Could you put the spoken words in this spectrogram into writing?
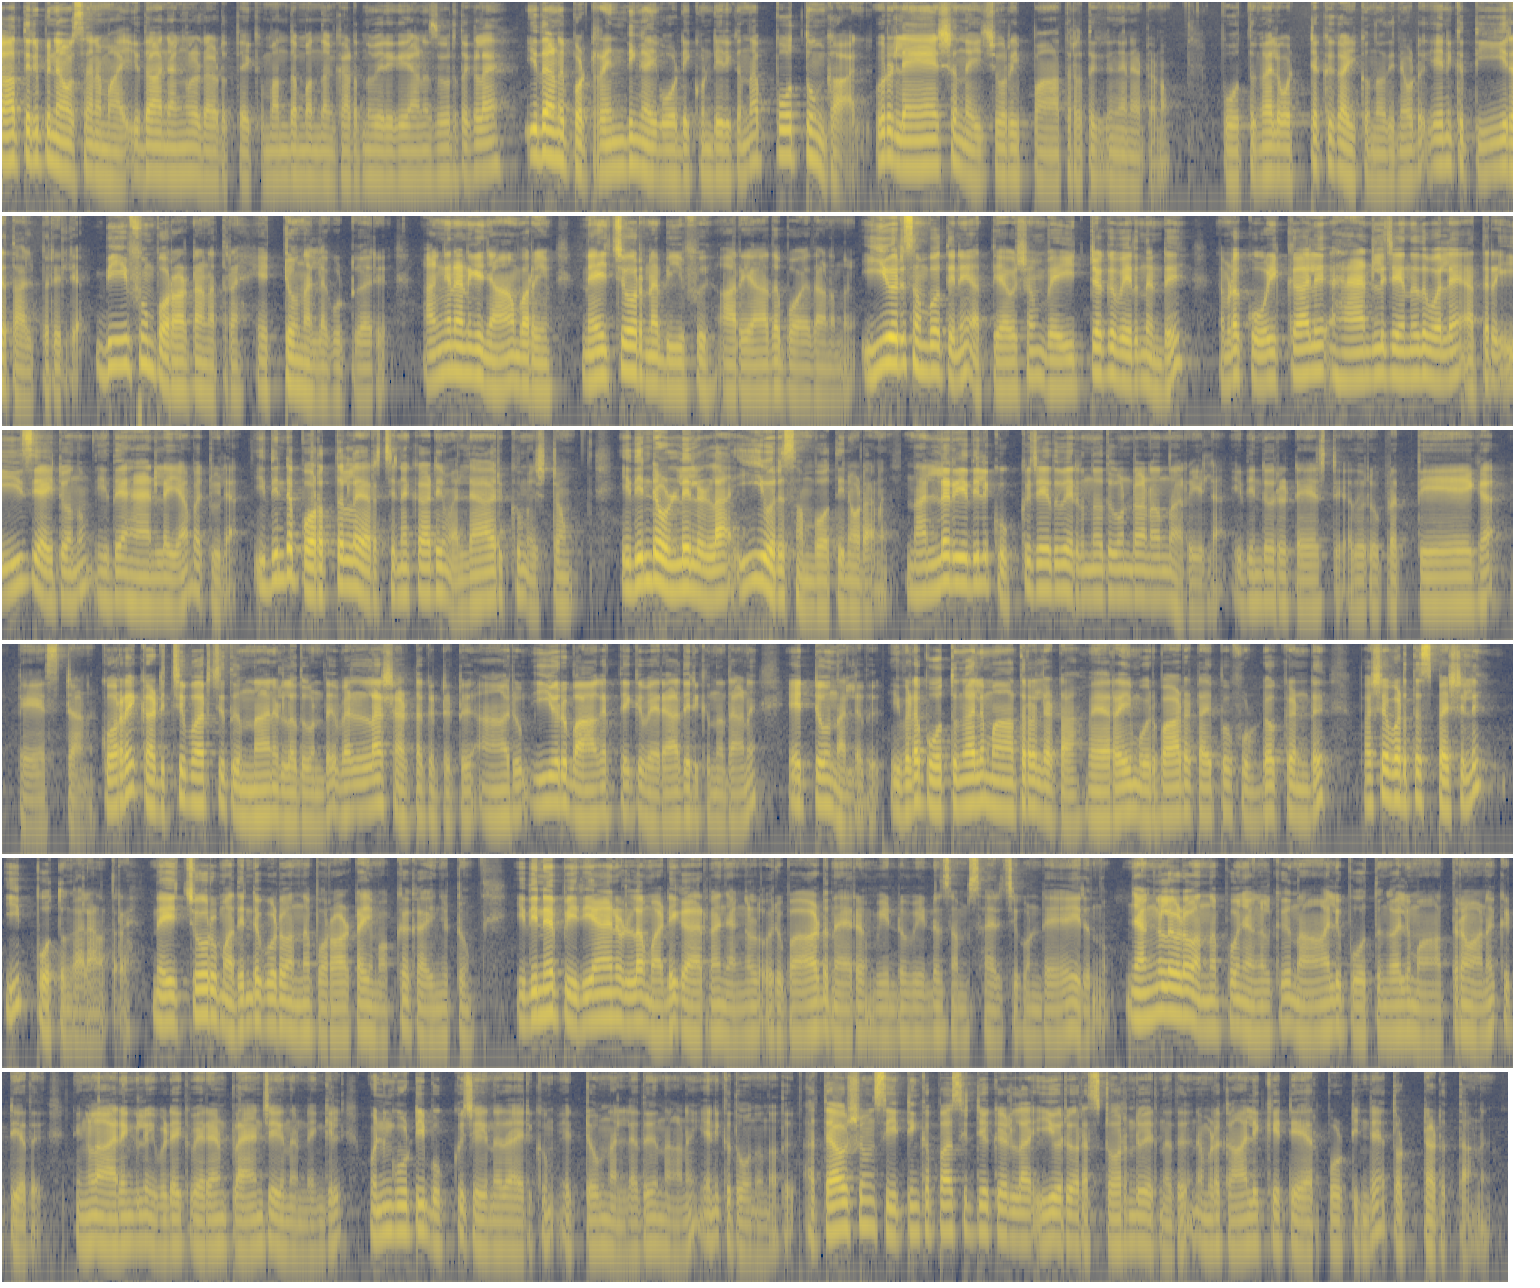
കാത്തിരിപ്പിന് അവസാനമായി ഇതാ ഞങ്ങളുടെ അടുത്തേക്ക് മന്ദം മന്ദം കടന്നു വരികയാണ് സുഹൃത്തുക്കളെ. ഇതാണ് ഇപ്പോൾ ട്രെൻഡിങ് ആയി ഓടിക്കൊണ്ടിരിക്കുന്ന പോത്തുംകാൽ. ഒരു ലേശം നെയ്ച്ചോറി പാത്രത്തേക്ക് ഇങ്ങനെ ഇടണം. പോത്തുംകാൽ ഒറ്റയ്ക്ക് കഴിക്കുന്നതിനോട് എനിക്ക് തീരെ താല്പര്യമില്ല. ബീഫും പൊറോട്ടാണ് അത്ര ഏറ്റവും നല്ല കൂട്ടുകാർ അങ്ങനെയാണെങ്കിൽ ഞാൻ പറയും നെയ്ച്ചോറിനെ ബീഫ് അറിയാതെ പോയതാണെന്ന്. ഈ ഒരു സംഭവത്തിന് അത്യാവശ്യം വെയിറ്റൊക്കെ വരുന്നുണ്ട്. നമ്മുടെ കോഴിക്കാൽ ഹാൻഡിൽ ചെയ്യുന്നത് പോലെ അത്ര ഈസി ആയിട്ടൊന്നും ഇത് ഹാൻഡിൽ ചെയ്യാൻ പറ്റില്ല ഇതിന്റെ പുറത്തുള്ള ഇറച്ചിനെക്കാട്ടിയും എല്ലാവർക്കും ഇഷ്ടം ഇതിന്റെ ഉള്ളിലുള്ള ഈ ഒരു സംഭവത്തിനോടാണ്. നല്ല രീതിയിൽ കുക്ക് ചെയ്ത് വരുന്നത് കൊണ്ടാണോന്നും അറിയില്ല ഇതിന്റെ ഒരു ടേസ്റ്റ് അതൊരു പ്രത്യേക ടേസ്റ്റാണ് കുറേ കടിച്ച് പറിച്ച് തിന്നാനുള്ളതുകൊണ്ട് വെള്ള ഷർട്ടൊക്കെ ഇട്ടിട്ട് ആരും ഈ ഒരു ഭാഗത്തേക്ക് വരാതിരിക്കുന്നതാണ് ഏറ്റവും നല്ലത്. ഇവിടെ പോത്തുങ്കാൽ മാത്രമല്ല കേട്ടാ വേറെയും ഒരുപാട് ടൈപ്പ് ഫുഡൊക്കെ ഉണ്ട്. പക്ഷേ ഇവിടുത്തെ സ്പെഷ്യൽ ഈ പോത്തും അത്രേ നെയ്ച്ചോറും അതിന്റെ കൂടെ വന്ന പൊറോട്ടയും ഒക്കെ കഴിഞ്ഞിട്ടും ഇതിനെ പിരിയാനുള്ള മടി കാരണം ഞങ്ങൾ ഒരുപാട് നേരം വീണ്ടും വീണ്ടും സംസാരിച്ചു കൊണ്ടേയിരുന്നു. ഞങ്ങളിവിടെ വന്നപ്പോൾ ഞങ്ങൾക്ക് നാല് പോത്തുംകാൽ മാത്രമാണ് കിട്ടിയത്. നിങ്ങൾ ആരെങ്കിലും ഇവിടേക്ക് വരാൻ പ്ലാൻ ചെയ്യുന്നുണ്ടെങ്കിൽ മുൻകൂട്ടി ബുക്ക് ചെയ്യുന്നതായിരിക്കും ഏറ്റവും നല്ലത് എന്നാണ് എനിക്ക് തോന്നുന്നത്. അത്യാവശ്യം സീറ്റിംഗ് കപ്പാസിറ്റി ഒക്കെ ഉള്ള ഈ ഒരു റെസ്റ്റോറന്റ് വരുന്നത് നമ്മുടെ കാലിക്കറ്റ് എയർപോർട്ടിന്റെ തൊട്ടടുത്താണ്.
